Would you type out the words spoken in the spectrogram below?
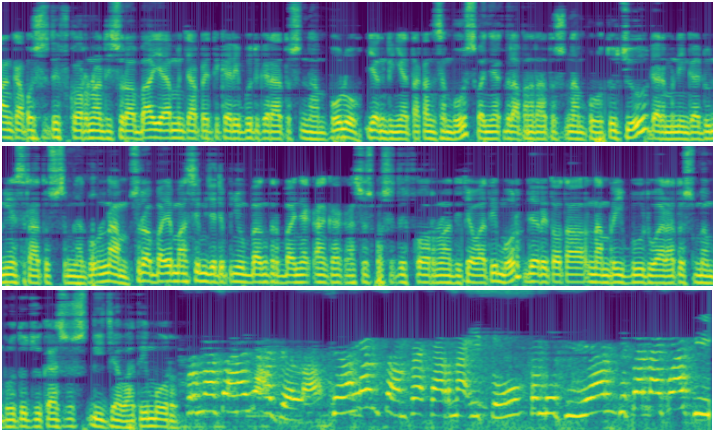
angka positif corona di Surabaya mencapai 3.360 yang dinyatakan sembuh sebanyak 867 dan meninggal dunia 196. Surabaya masih menjadi penyumbang terbanyak angka kasus positif corona di Jawa Timur dari total 6.297 kasus di Jawa Timur. Permasalahannya adalah jangan sampai karena itu kemudian kita naik lagi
